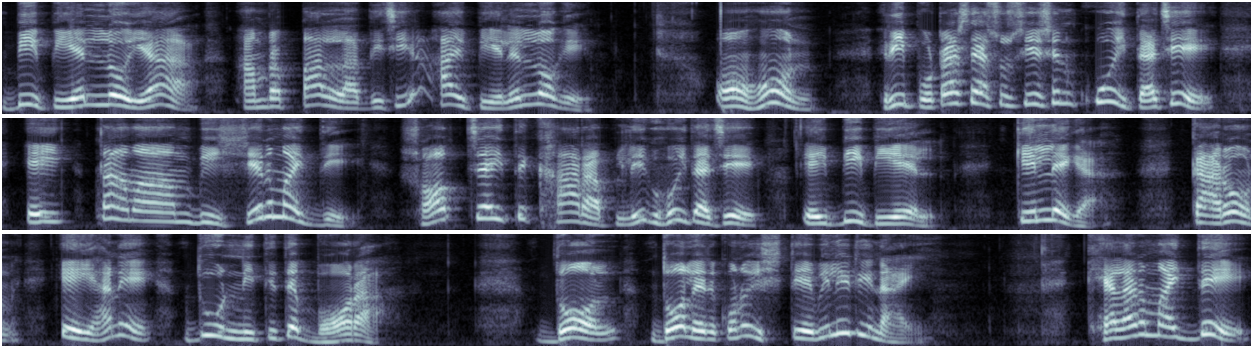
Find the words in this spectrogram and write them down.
বিপিএল লইয়া আমরা পাল্লা দিছি আইপিএল এর লগে। অহন। রিপোর্টার্স অ্যাসোসিয়েশন কইতাছে এই তামাম বিশ্বের মধ্যে সবচাইতে খারাপ লিগ হইতাছে এই বিপিএল কেলেগা কারণ এইখানে দুর্নীতিতে ভরা। দল, দলের কোনো স্টেবিলিটি নাই। খেলার মধ্যে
